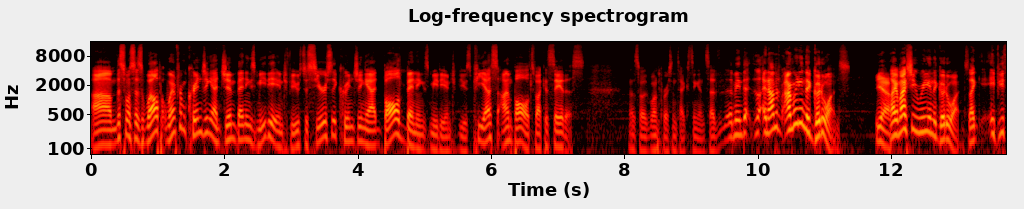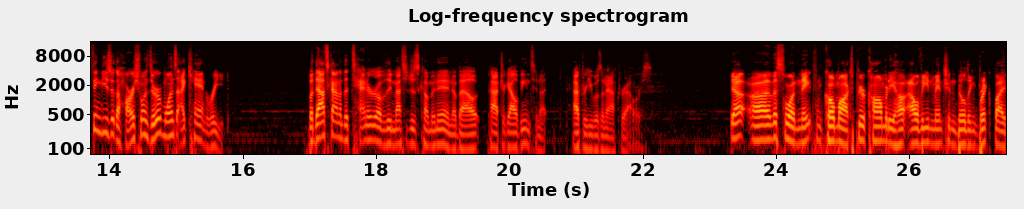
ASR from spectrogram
Um, this one says, well, went from cringing at Jim Benning's media interviews to seriously cringing at Bald Benning's media interviews. P.S. I'm bald, so I can say this. That's what one person texting in says. I mean, th- and I'm, I'm reading the good ones. Yeah. Like, I'm actually reading the good ones. Like, if you think these are the harsh ones, there are ones I can't read. But that's kind of the tenor of the messages coming in about Patrik Allvin tonight after he was in After Hours. Yeah, uh, this one, Nate from Comox, pure comedy. How Allvin mentioned building brick by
